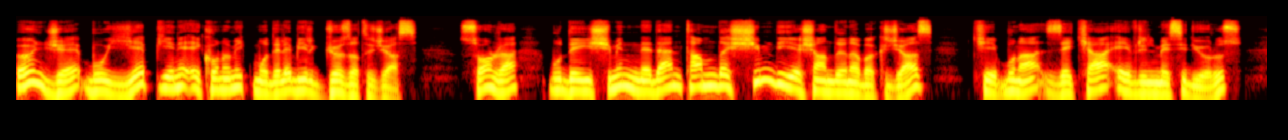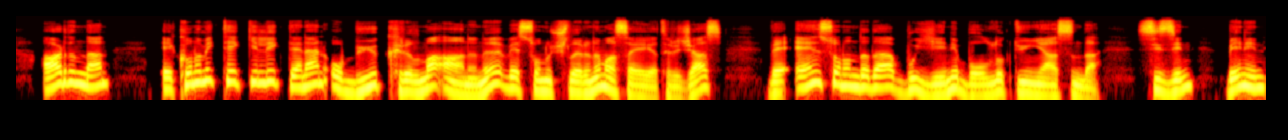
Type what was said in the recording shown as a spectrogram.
Önce bu yepyeni ekonomik modele bir göz atacağız. Sonra bu değişimin neden tam da şimdi yaşandığına bakacağız ki buna zeka evrilmesi diyoruz. Ardından ekonomik tekillik denen o büyük kırılma anını ve sonuçlarını masaya yatıracağız ve en sonunda da bu yeni bolluk dünyasında sizin, benim,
